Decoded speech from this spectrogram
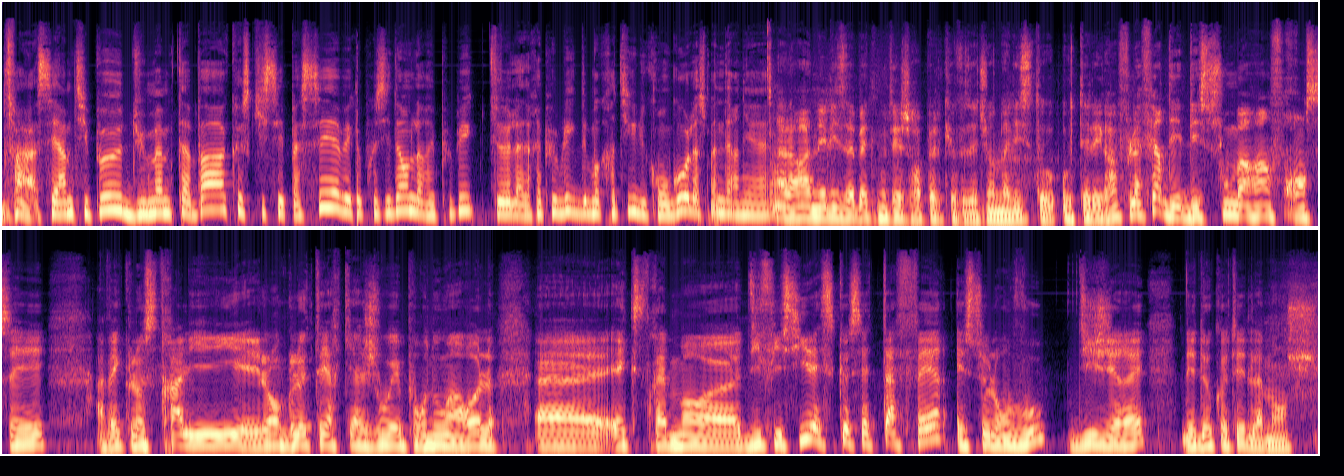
enfin, c'est un petit peu du même tabac que ce qui s'est passé avec le président de la République de la République démocratique du Congo la semaine dernière. Alors Anne-Elisabeth Moutet, je rappelle que vous êtes journaliste au, Télégraphe. L'affaire des, des sous-marins français avec l'Australie et l'Angleterre qui a joué pour nous un rôle euh, extrêmement euh, difficile. Est-ce que cette affaire est selon vous digérée des deux côtés de la Manche?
